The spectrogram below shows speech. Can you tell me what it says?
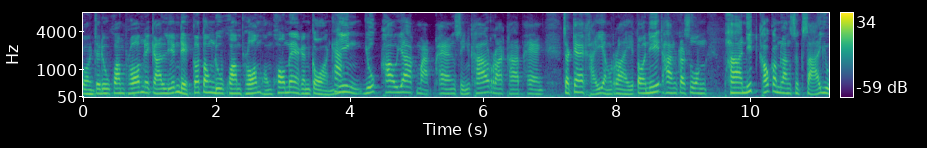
ก่อนจะดูความพร้อมในการเลี้ยงเด็กก็ต้องดูความพร้อมของพ่อแม่กันก่อนค่ะยิ่งยุคข้าวยากหมากแพงสินค้าราคาแพง จะแก้ไขอย่างไร ตอนนี้ทางกระทรวงพาณิชย์เขากำลังศึกษาอยู่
